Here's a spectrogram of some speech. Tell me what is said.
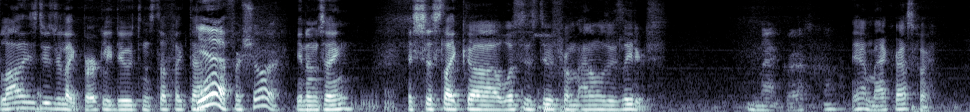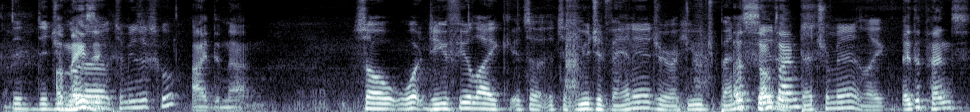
A lot of these dudes are like Berklee dudes and stuff like that. Yeah, for sure. You know what I'm saying? It's just like uh, what's this dude from Animals as Leaders? Matt Garstka. Yeah, Matt Garstka. Did Did you Amazing. go to, to music school? I did not. So, what do you feel like it's a it's a huge advantage or a huge uh, benefit sometimes. or detriment? Like, It depends.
